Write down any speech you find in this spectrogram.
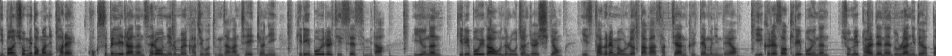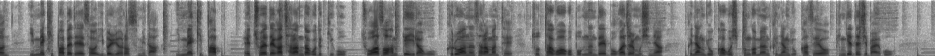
이번 쇼미더머니 8에 콕스빌리라는 새로운 이름을 가지고 등장한 제이켄이 기리보이를 디스했습니다. 이유는 기리보이가 오늘 오전 10시경 인스타그램에 올렸다가 삭제한 글 때문인데요. 이 글에서 기리보이는 쇼미8 내내 논란이 되었던 인맥 힙합에 대해서 입을 열었습니다. 인맥 힙합? 애초에 내가 잘한다고 느끼고 좋아서 함께 일하고 크루하는 사람한테 좋다고 하고 뽑는데 뭐가 잘못이냐? 그냥 욕하고 싶은 거면 그냥 욕하세요. 핑계대지 말고.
